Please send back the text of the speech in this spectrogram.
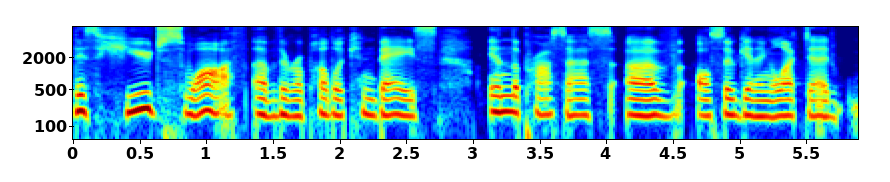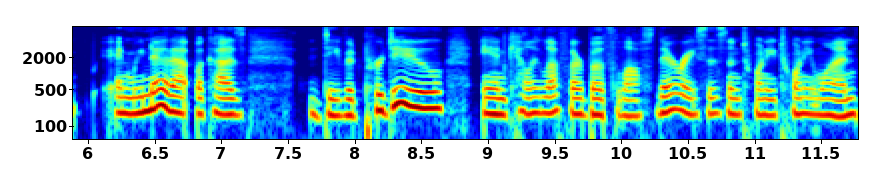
this huge swath of the Republican base in the process of also getting elected. And we know that because David Perdue and Kelly Loeffler both lost their races in 2021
